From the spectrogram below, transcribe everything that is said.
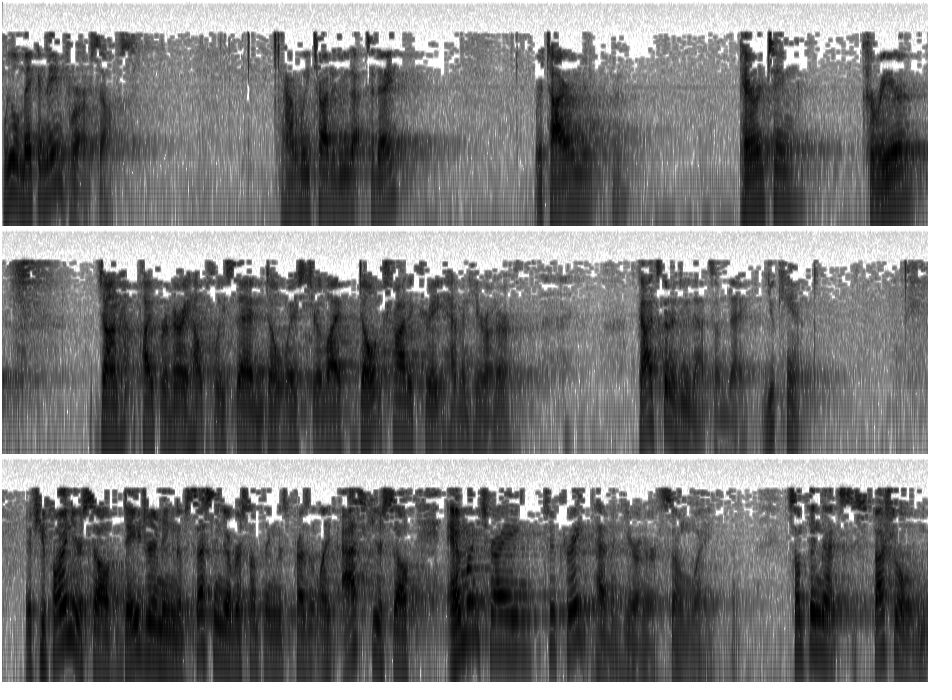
we will make a name for ourselves. How do we try to do that today? Retirement, parenting, career. John Piper very helpfully said, and don't waste your life, don't try to create heaven here on earth. God's going to do that someday. You can't. If you find yourself daydreaming and obsessing over something in this present life, ask yourself, am I trying to create heaven here on earth some way? Something that's special,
